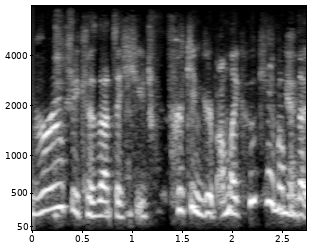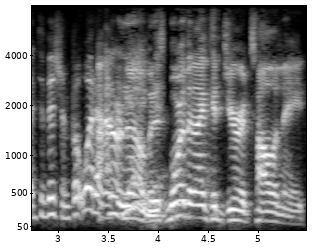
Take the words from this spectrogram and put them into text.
group because that's a huge freaking group. I'm like, who came up with that division? But whatever. I don't know, but it's more than I could Juratolerate.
